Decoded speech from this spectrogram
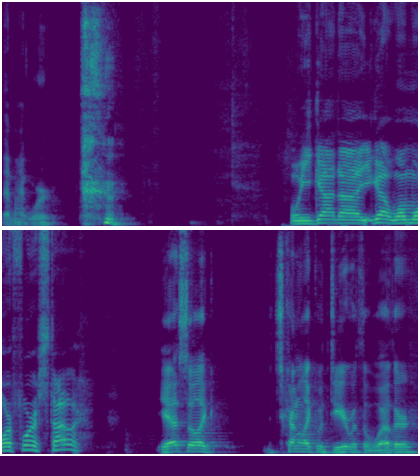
That might work. Well, you got uh, you got one more for us, Tyler. Yeah, so like it's kind of like with deer with the weather.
